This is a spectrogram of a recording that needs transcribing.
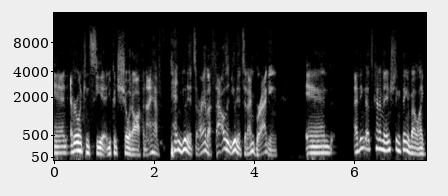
and everyone can see it and you can show it off. And I have 10 units or I have a thousand units and I'm bragging. And I think that's kind of an interesting thing about like,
